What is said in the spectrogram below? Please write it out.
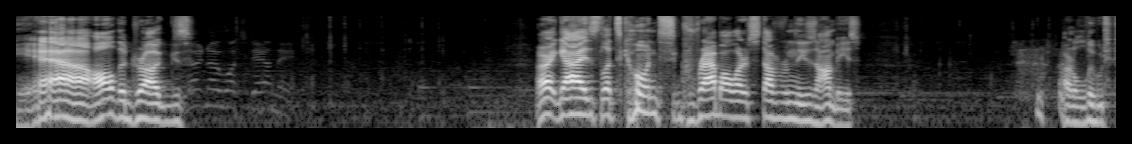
Yeah, all the drugs. Alright, guys, let's go and grab all our stuff from these zombies. Our loot.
